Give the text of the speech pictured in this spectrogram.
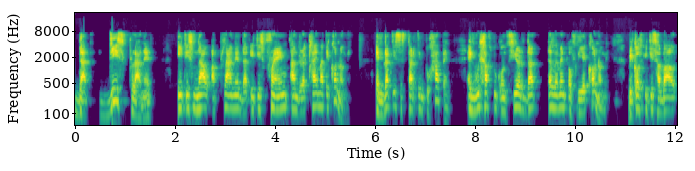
that this planet, it is now a planet that it is framed under a climate economy. And that is starting to happen. And we have to consider that element of the economy because it is about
